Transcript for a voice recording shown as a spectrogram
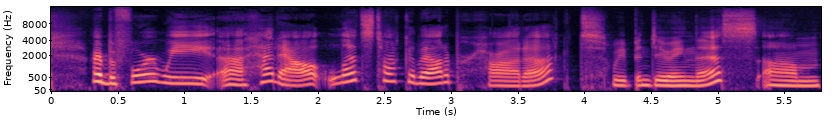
all right, before we uh, head out, let's talk about a product. We've been doing this. Um,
